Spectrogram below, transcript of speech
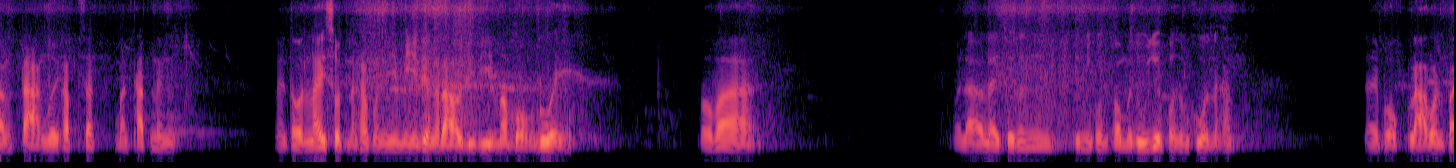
ต่างๆด้วยครับ สักบรรทัดหนึ่ง ในตอนไลฟ์สดนะครับ วันนี้มีเรื่องราวดีๆ มาบอกด้วย เพราะว่า เวลาไลฟ์สดนั้นจะมีคนเข้ามาดูเยอะพอสมควรนะครับ ได้บอกกล่าวกันไป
